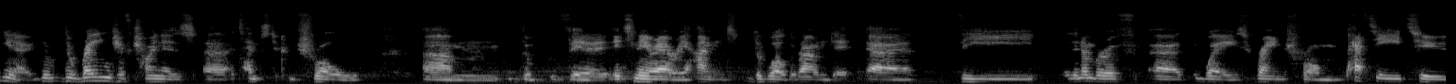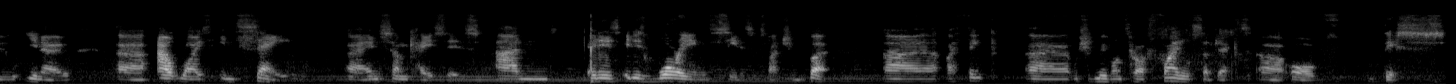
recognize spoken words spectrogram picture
you know the the range of China's uh, attempts to control um, the the its near area and the world around it. Uh, the the number of uh, ways range from petty to you know uh, outright insane uh, in some cases, and it is it is worrying to see this expansion. But uh, I think uh, we should move on to our final subject uh, of this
